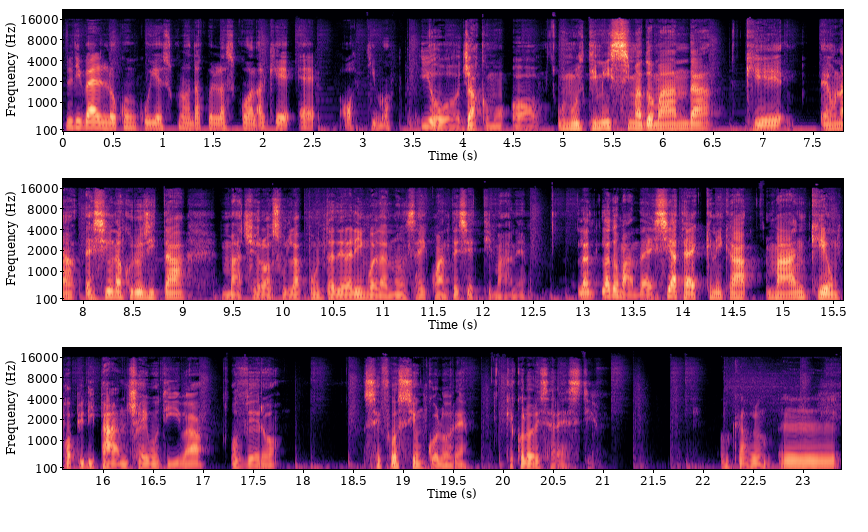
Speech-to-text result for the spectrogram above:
livello con cui escono da quella scuola, che è ottimo. Io, Giacomo, ho un'ultimissima domanda che è, una, è sì una curiosità, ma ce l'ho sulla punta della lingua da non sai quante settimane la, la domanda è sia tecnica ma anche un po' più di pancia emotiva, ovvero se fossi un colore, che colore saresti? Oh cavolo, eh,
